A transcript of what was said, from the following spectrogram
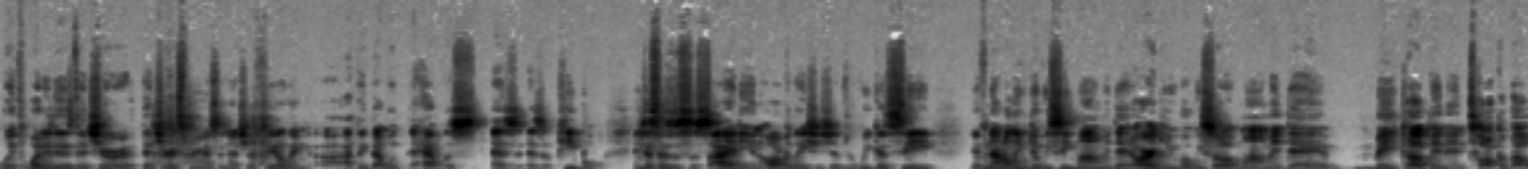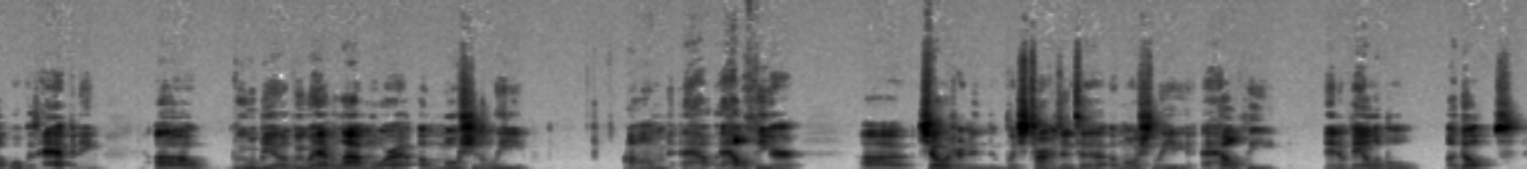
with what it is that you're that you're experiencing, that you're feeling. Uh, I think that would have us as as a people and just as a society in all relationships. If we could see, if not only did we see mom and dad argue, but we saw mom and dad make up and, and talk about what was happening, uh, we would be a, we would have a lot more emotionally um, healthier uh, children, which turns into emotionally healthy and available adults.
